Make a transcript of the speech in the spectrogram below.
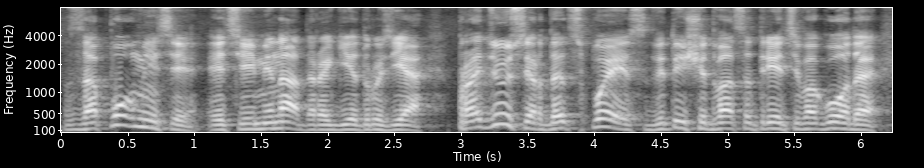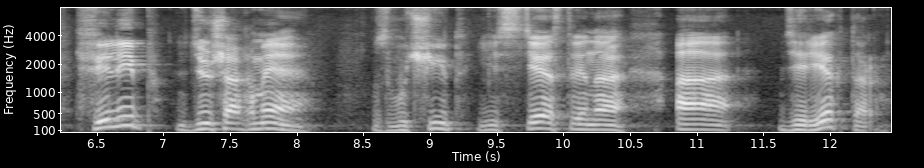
Запомните эти имена, дорогие друзья. Продюсер Dead Space 2023 года Филипп Дюшарме. Звучит естественно. А директор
